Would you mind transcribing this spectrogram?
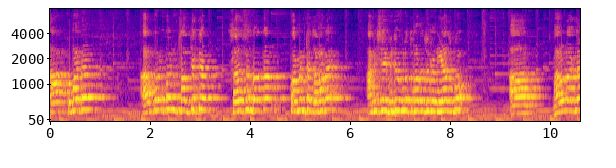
আর তোমাদের আর কোন কোন সাবজেক্টের সাজেশন দরকার কমেন্টে জানাবে। আমি সেই ভিডিওগুলো তোমাদের জন্য নিয়ে আসব। আর ভালো লাগলে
